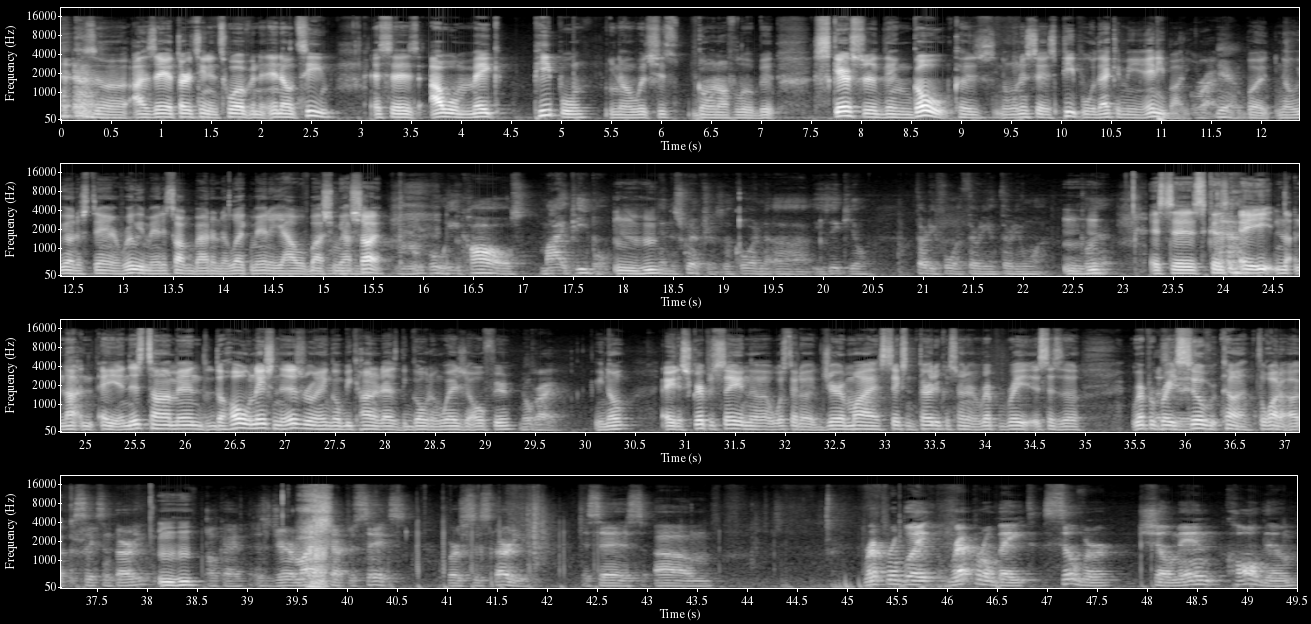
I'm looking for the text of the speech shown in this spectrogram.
Okay. is uh, Isaiah 13 and 12 in the NLT. It says, I will make people, you know, which is going off a little bit, scarcer than gold. Because, you know, when it says people, that can mean anybody. Right. Yeah. But, you know, we understand, really, man, it's talking about an elect man of Yahweh Bashem Yashai. Who he calls my people Mm-hmm. in the scriptures, according to uh, Ezekiel 34, 30, and 31. Mm-hmm. Go ahead. It says, because, hey, not, not, hey, in this time, man, the, the whole nation of Israel ain't going to be counted as the golden wedge of Ophir. Nope. Right. You know, hey, the scripture saying, uh, what's that? Uh, Jeremiah six and thirty concerning reprobate. It says, uh, reprobate Let's get it. silver con thwada. Uh, Six and thirty. mm-hmm. Okay. It's Jeremiah chapter six, verses thirty. It says, um, "Reprobate, reprobate silver shall men call them,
